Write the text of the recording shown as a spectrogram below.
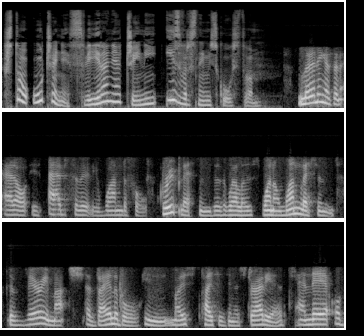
što učenje sviranja čini izvrsnim iskustvom. Learning as an adult is absolutely wonderful. Group lessons as well as one on one lessons are very much available in most places in Australia and they're of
